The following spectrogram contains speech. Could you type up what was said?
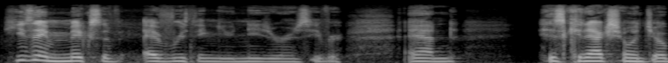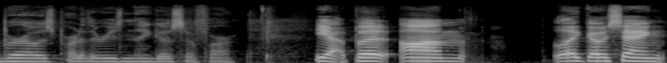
He's a mix of everything you need in a receiver, and his connection with Joe Burrow is part of the reason they go so far. yeah, but um, like I was saying,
